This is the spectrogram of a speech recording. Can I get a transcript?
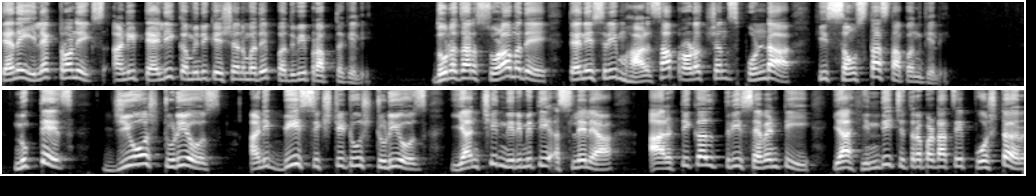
त्याने इलेक्ट्रॉनिक्स आणि टेलिकम्युनिकेशनमध्ये पदवी प्राप्त केली. दोन हजार सोळामध्ये त्याने श्री म्हाळसा प्रॉडक्शन्स फोंडा ही संस्था स्थापन केली. नुकतेच जिओ स्टुडिओज आणि बी सिक्स्टी टू स्टुडिओज यांची निर्मिती असलेल्या आर्टिकल थ्री सेवन्टी या हिंदी चित्रपटाचे पोस्टर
